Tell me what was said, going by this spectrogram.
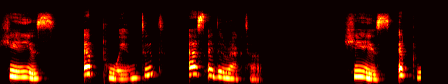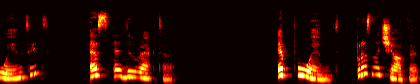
He is appointed as a director. He is appointed as a director. Appoint – призначати.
